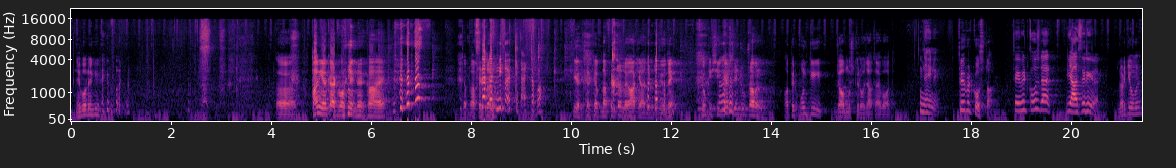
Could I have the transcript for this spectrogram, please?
नहीं बोलेगी? तानिया कैटवॉक ने ने कहा है कि अपना फ़िल्टर कि अपना फ़िल्टर लगा के आज इंटरव्यू दें क्योंकि शी गेट्स इनटू ट्रबल और फिर उनकी जॉब मुश्किल हो जाता है बहुत। नहीं नहीं। फेवरेट को स्टार फेवरेट को स्टार यासिर ही लड़कियों में?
